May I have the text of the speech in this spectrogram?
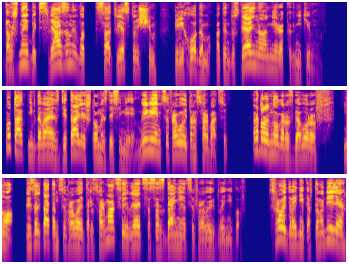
должны быть связаны вот с соответствующим переходом от индустриального мира к когнитивному. Ну так, не вдаваясь в детали, что мы здесь имеем. Мы имеем цифровую трансформацию, о которой много разговоров, но результатом цифровой трансформации является создание цифровых двойников. Цифровой двойник автомобиля,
